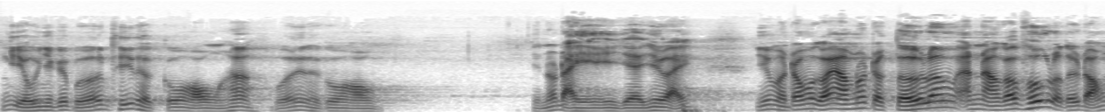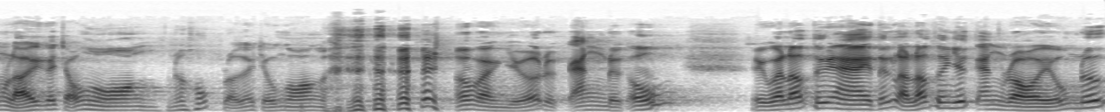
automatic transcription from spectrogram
Ví dụ như cái bữa thí thực cô hồn ha, bữa thí thực cô hồn. Thì nó đầy về như vậy nhưng mà trong cái cõi âm nó trật tự lắm. Anh nào có phước là tự động lợi cái chỗ ngon. Nó hút lại cái chỗ ngon. Ở bàn giữa được ăn, được uống. Thì qua lớp thứ hai, tức là lớp thứ nhất ăn rồi, uống nước,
